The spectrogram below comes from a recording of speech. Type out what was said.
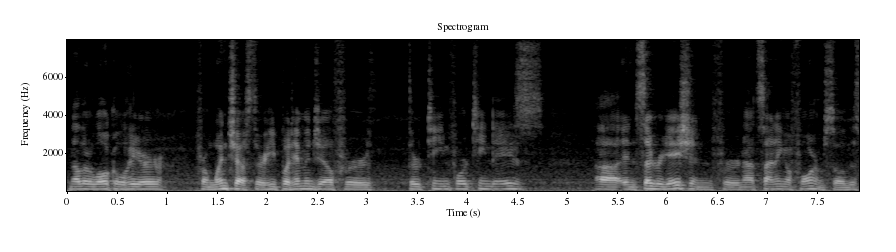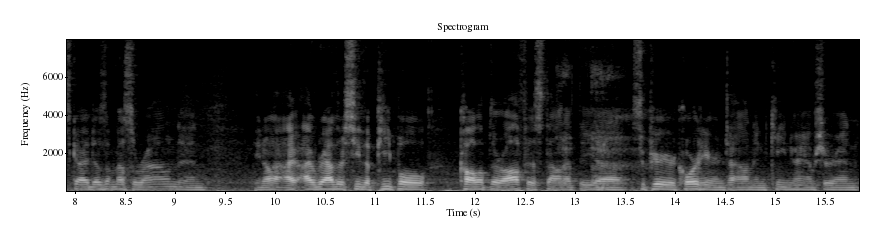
another local here from Winchester. He put him in jail for 13, 14 days uh, in segregation for not signing a form. So this guy doesn't mess around, and you know, I, I'd rather see the people call up their office down at the uh, Superior Court here in town in Keene, New Hampshire, and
